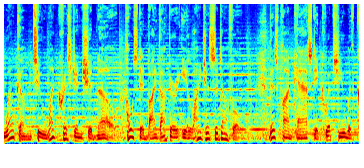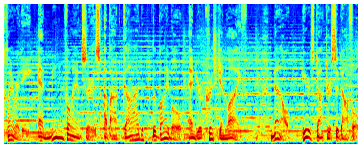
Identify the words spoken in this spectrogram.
Welcome to What Christians Should Know, hosted by Dr. Elijah Sadoffel. This podcast equips you with clarity and meaningful answers about God, the Bible, and your Christian life. Now, here's Dr. Sadoffel.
